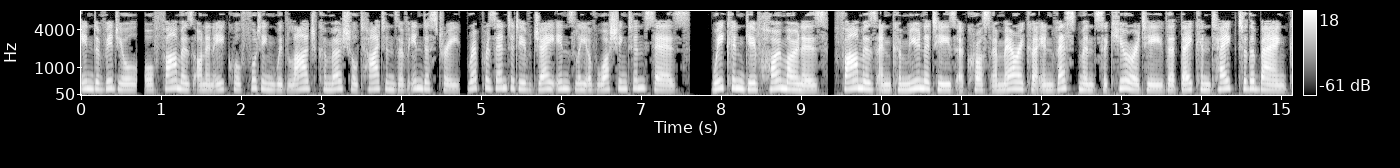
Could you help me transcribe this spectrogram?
individual, or farmers on an equal footing with large commercial titans of industry. Representative Jay Inslee of Washington says, we can give homeowners, farmers and communities across America investment security that they can take to the bank.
